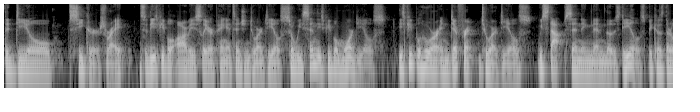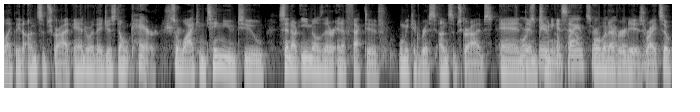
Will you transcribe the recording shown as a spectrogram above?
the deal seekers, right? So these people obviously are paying attention to our deals. So we send these people more deals. These people who are indifferent to our deals, we stop sending them those deals because they're likely to unsubscribe and or they just don't care. So why continue to send out emails that are ineffective when we could risk unsubscribes and Or them tuning us out or, or whatever, whatever. it is, right? So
